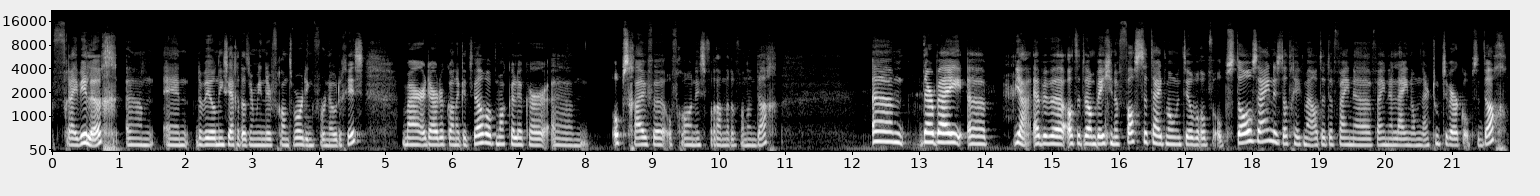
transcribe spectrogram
vrijwillig. Um, en dat wil niet zeggen dat er minder verantwoording voor nodig is. Maar daardoor kan ik het wel wat makkelijker um, opschuiven of gewoon eens veranderen van een dag. Um, daarbij uh, ja, hebben we altijd wel een beetje een vaste tijd momenteel waarop we op stal zijn. Dus dat geeft mij altijd een fijne, fijne lijn om naartoe te werken op de dag.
